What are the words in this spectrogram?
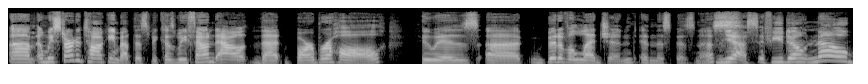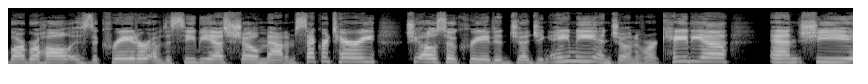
Um, and we started talking about this because we found out that Barbara Hall, who is a bit of a legend in this business. Yes, if you don't know, Barbara Hall is the creator of the CBS show Madam Secretary. She also created Judging Amy and Joan of Arcadia. And she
